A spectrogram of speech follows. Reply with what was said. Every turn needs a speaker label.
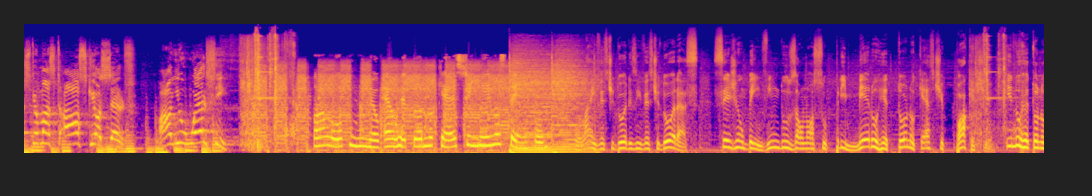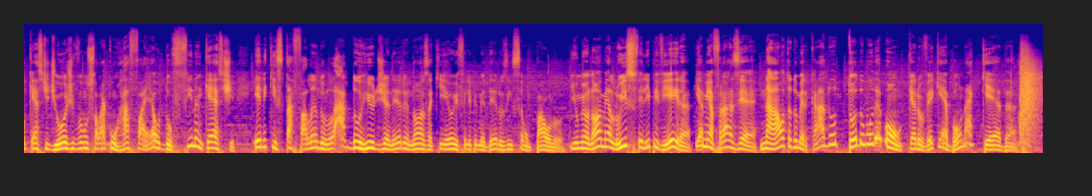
Speaker 1: First, you must ask yourself Are you wealthy?
Speaker 2: Ó oh, louquinho meu, é o Retorno Cast em menos tempo.
Speaker 3: Olá, investidores e investidoras! Sejam bem-vindos ao nosso primeiro Retorno Cast Pocket. E no Retorno Cast de hoje vamos falar com Rafael do Financast, ele que está falando lá do Rio de Janeiro e nós aqui, eu e Felipe Medeiros, em São Paulo. E o meu nome é Luiz Felipe Vieira e a minha frase é: Na alta do mercado, todo mundo é bom, quero ver quem é bom na queda.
